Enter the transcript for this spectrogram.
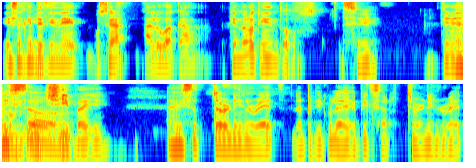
esa gente Es- tiene, o sea, algo acá que no lo tienen todos. Sí. Tienen un- un, visto- chip ahí. ¿Has visto Turning Red, la película de Pixar? Turning Red.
